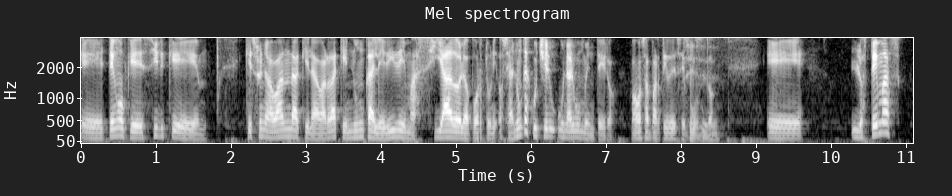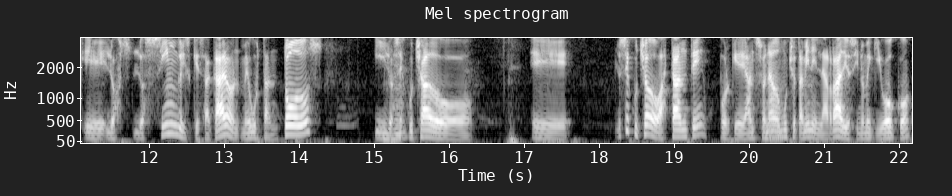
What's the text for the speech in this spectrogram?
Eh, tengo que decir que, que es una banda que la verdad que nunca le di demasiado la oportunidad. O sea, nunca escuché un álbum entero. Vamos a partir de ese Sí, punto. sí. Eh, los temas, eh, los, los singles que sacaron, me gustan todos. Y los he escuchado. Los he escuchado bastante. Porque han sonado mucho también en la radio, si no me equivoco.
